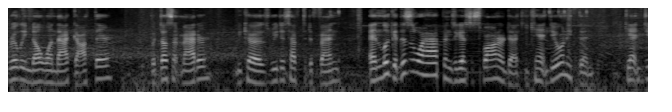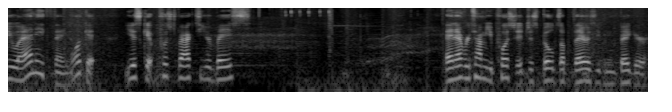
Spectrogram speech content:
really know when that got there, but doesn't matter because we just have to defend. And look at this is what happens against a spawner deck. You can't do anything. You can't do anything. Look at you just get pushed back to your base and every time you push, it just builds up theirs even bigger.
